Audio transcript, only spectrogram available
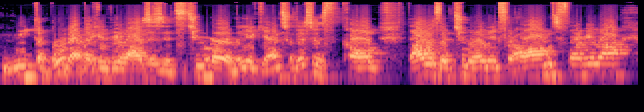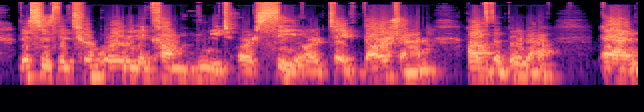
meet the Buddha, but he realizes it's too early again. So this is called, that was the too early for alms formula. This is the too early to come meet or see or take darshan of the Buddha. And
